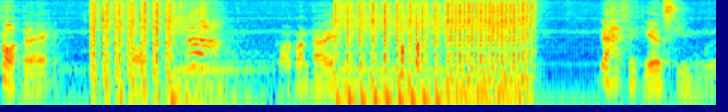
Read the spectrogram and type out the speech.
Otra vez. Oh, ¡Ah! ¿Por cuántas veces? ya se quedó sin, güey.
